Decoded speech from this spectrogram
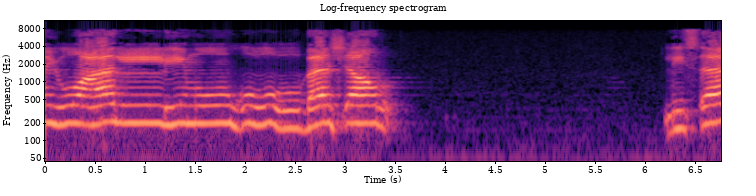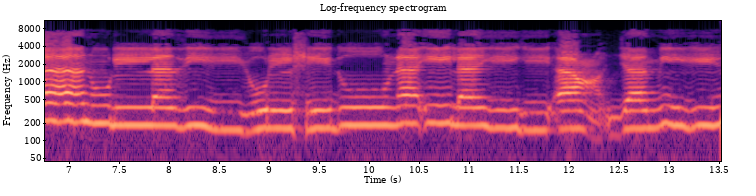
يعلمه بشر لسان الذي يلحدون إليه أعجمي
